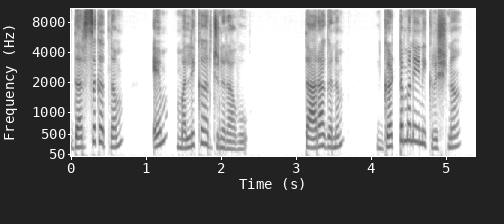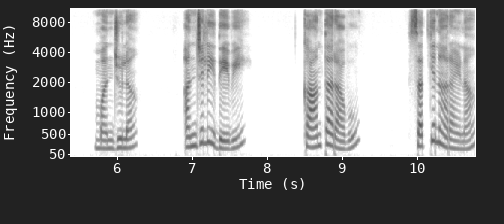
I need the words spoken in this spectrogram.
దర్శకత్వం ఎం మల్లికార్జునరావు. తారాగణం గట్టమనేని కృష్ణ మంజుల అంజలీదేవి కాంతారావు సత్యనారాయణ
